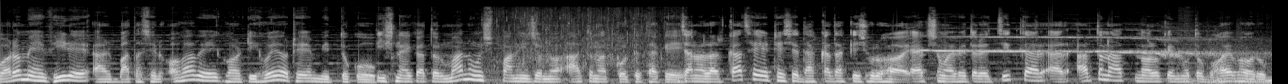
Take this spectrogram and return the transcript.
গরমে ভিড়ে আর বাতাসের অভাবে ঘরটি হয়ে ওঠে মৃত্যুকূপ। তৃষ্ণায় কাতর মানুষ পানির জন্য আর্তনাদ করতে থাকে। জানালার কাছে ঠেসে ধাক্কাধাক্কি শুরু হয়। একসময় ভেতরে চিৎকার আর আর্তনাদ নরকের মতো ভয়াবহ রূপ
